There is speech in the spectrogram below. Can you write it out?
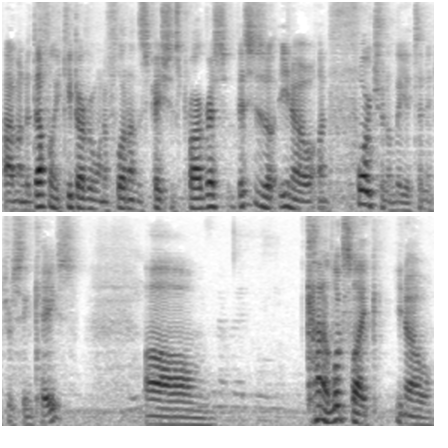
I'm gonna definitely keep everyone afloat on this patient's progress. This is a you know unfortunately it's an interesting case. Um, kind of looks like you know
